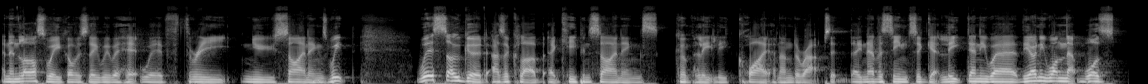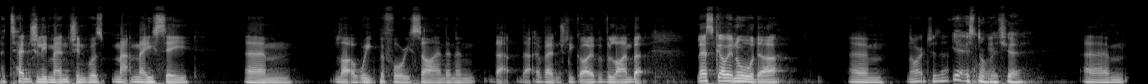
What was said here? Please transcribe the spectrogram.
And then last week, obviously, we were hit with three new signings. We we're so good as a club at keeping signings completely quiet and under wraps. It, they never seem to get leaked anywhere. The only one that was potentially mentioned was Matt Macey, um, like a week before he signed, and then that that eventually got over the line. But let's go in order. Um, Norwich is it? Yeah, it's Norwich. Yeah, Um,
